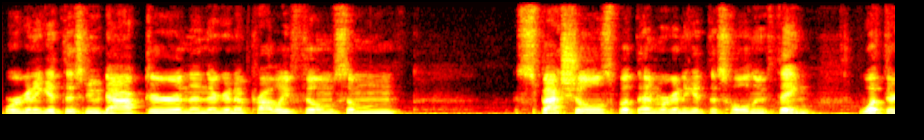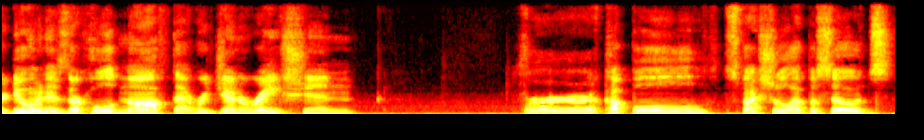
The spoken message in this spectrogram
We're gonna get this new doctor, and then they're gonna probably film some specials, but then we're gonna get this whole new thing. What they're doing is they're holding off that regeneration for a couple special episodes,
